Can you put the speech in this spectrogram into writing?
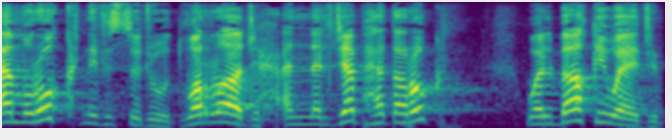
أم ركن في السجود؟ والراجح أن الجبهة ركن والباقي واجب.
